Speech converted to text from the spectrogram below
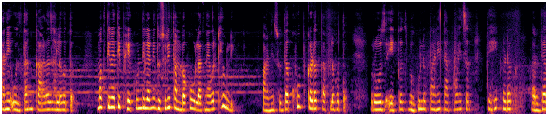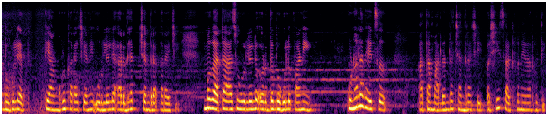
आणि उलतान काळं झालं होतं. मग तिने ती फेकून दिली आणि दुसरी तंबाखू उलातण्यावर ठेवली. पाणीसुद्धा खूप कडक तापलं होतं. रोज एकच भगुलं पाणी तापवायचं तेही कडक. अर्ध्या भगुल्यात ती आंघोळ करायची आणि उरलेल्या अर्ध्यात चंद्रा करायची. मग आता आज उरलेलं अर्ध बघुलं पाणी कुणाला द्यायचं? आता मालनला चंद्राची अशीच आठवण येणार होती.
